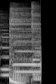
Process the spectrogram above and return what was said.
you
